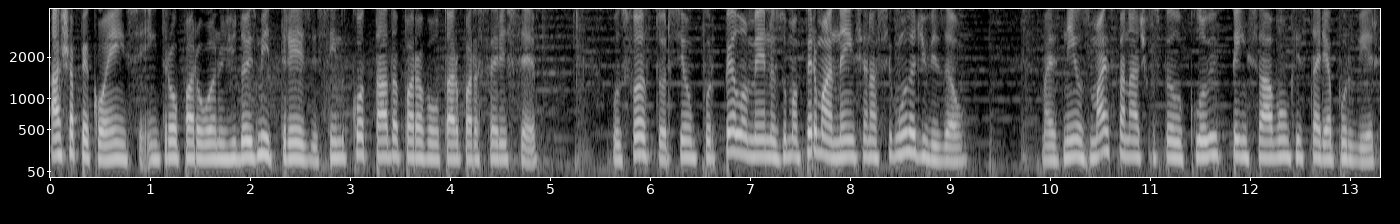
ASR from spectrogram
A Chapecoense entrou para o ano de 2013 sendo cotada para voltar para a Série C. Os fãs torciam por pelo menos uma permanência na segunda divisão, mas nem os mais fanáticos pelo clube pensavam que estaria por vir.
